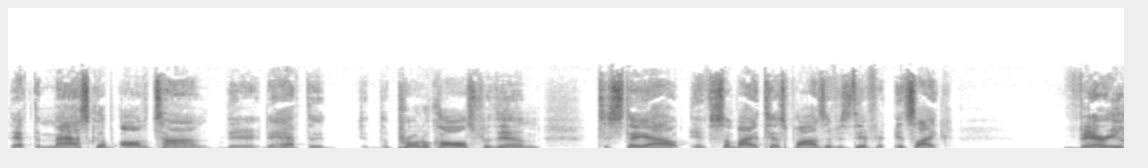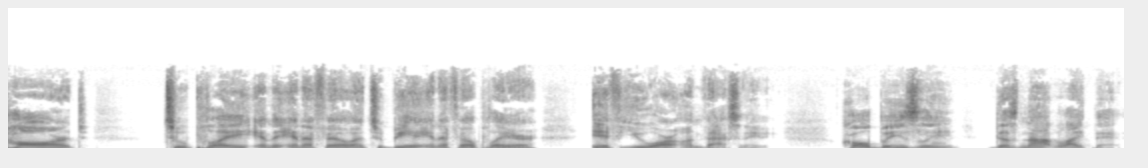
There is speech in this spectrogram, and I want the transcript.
They have to mask up all the time. They they have to the protocols for them to stay out. If somebody tests positive, is different. It's like very hard to play in the NFL and to be an NFL player if you are unvaccinated. Cole Beasley does not like that.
